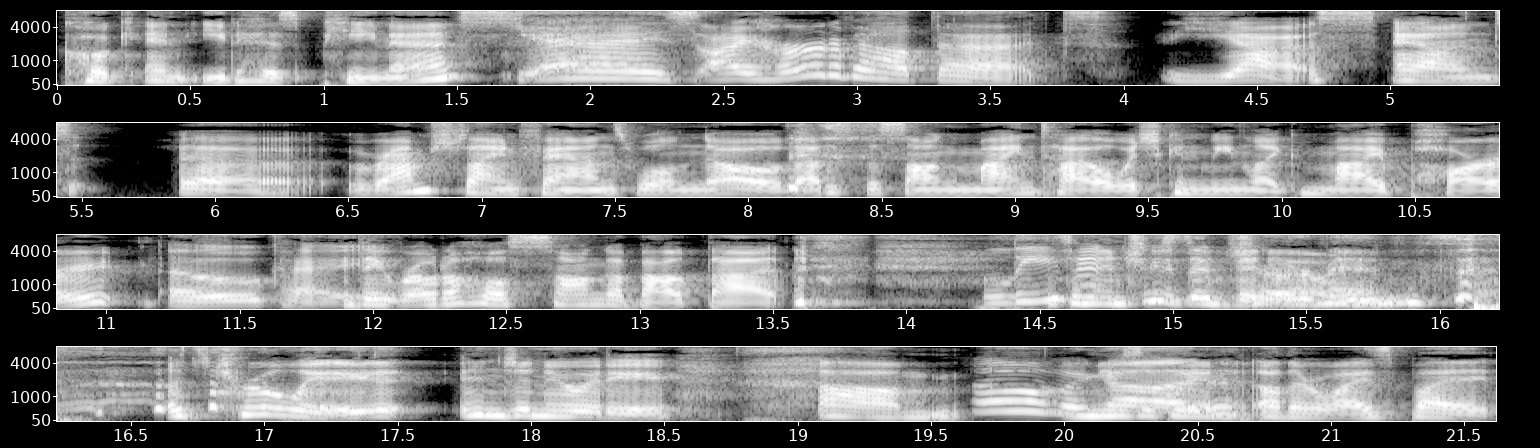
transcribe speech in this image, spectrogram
cook and eat his penis. Yes, I heard about that. Yes, and uh Rammstein fans will know that's the song Mein Teil, which can mean like my part. Okay. They wrote a whole song about that. leave it's an it to the interesting video. Germans. it's truly ingenuity. Um oh my musically god. and otherwise, but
